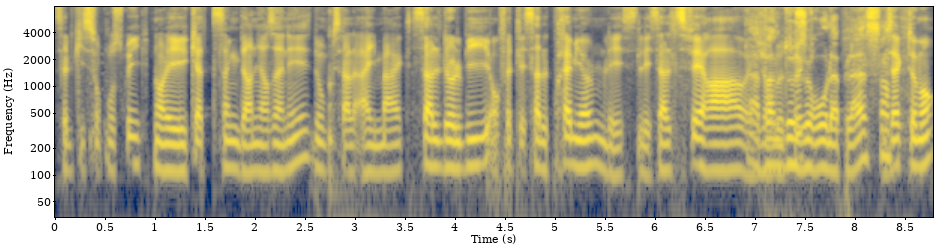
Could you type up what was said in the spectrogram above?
celles qui sont construites dans les 4-5 dernières années, donc salle IMAX, salle Dolby, en fait les salles premium, les, les salles Sphera. à 22 euros la place. Exactement.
